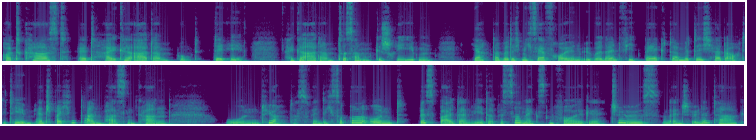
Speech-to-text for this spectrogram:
podcast.heikeadam.de. Heike Adam zusammengeschrieben. Ja, da würde ich mich sehr freuen über dein Feedback, damit ich halt auch die Themen entsprechend anpassen kann. Und ja, das fände ich super und bis bald dann wieder, bis zur nächsten Folge. Tschüss und einen schönen Tag.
